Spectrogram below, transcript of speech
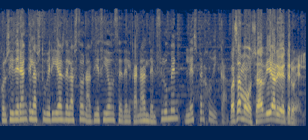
Consideran que las tuberías de las zonas 10 y 11 del canal del Flumen les perjudica. Pasamos a Diario de Teruel.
